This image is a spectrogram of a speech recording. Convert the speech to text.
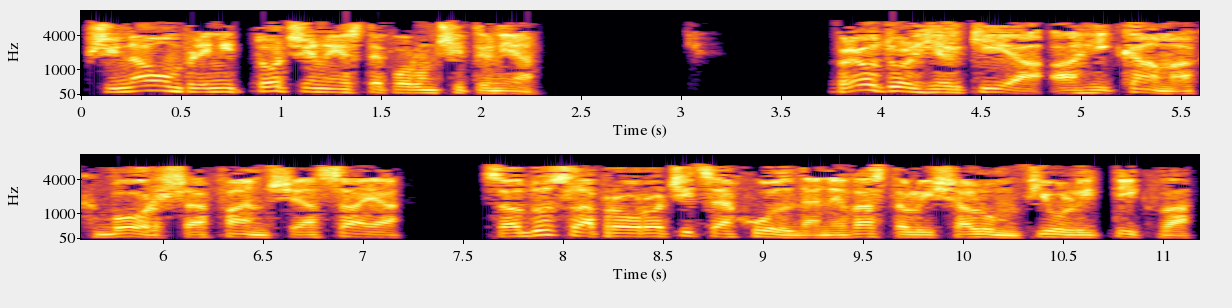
și n-au împlinit tot ce ne este poruncit în ea. Preotul Hilchia, Ahicam, Acbor, Șafan și Asaia s-au dus la prorocița Hulda, nevastă lui Shalum, fiul lui Ticva,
